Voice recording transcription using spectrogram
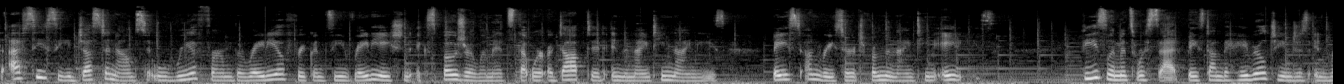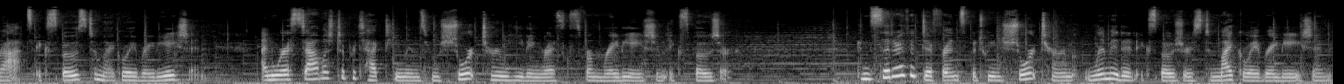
The FCC just announced it will reaffirm the radio frequency radiation exposure limits that were adopted in the 1990s based on research from the 1980s. These limits were set based on behavioral changes in rats exposed to microwave radiation and were established to protect humans from short term heating risks from radiation exposure. Consider the difference between short term, limited exposures to microwave radiation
